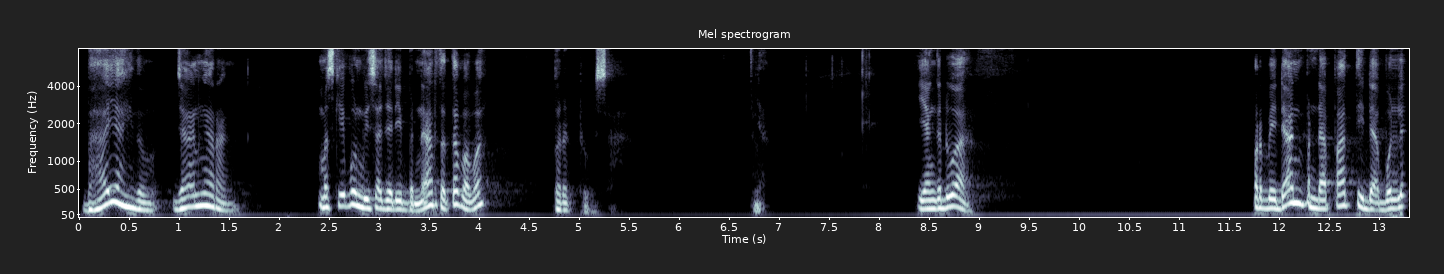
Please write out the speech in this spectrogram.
Bahaya itu. Jangan ngarang. Meskipun bisa jadi benar tetap apa? Berdosa. Ya. Yang kedua, perbedaan pendapat tidak boleh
